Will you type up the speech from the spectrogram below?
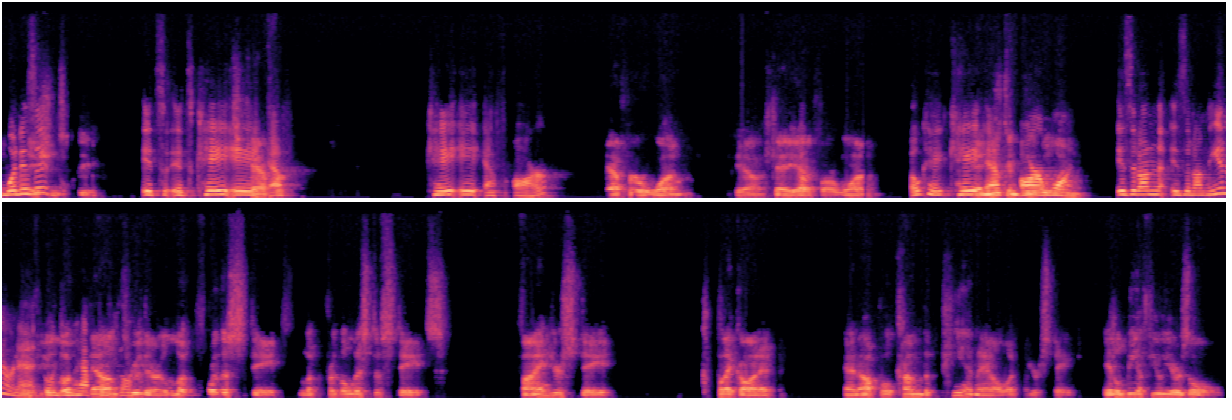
What is it? It's it's K A F K A F R. CAFR one, yeah, K A F R one. Okay, K F R one. Is it on the is it on the internet? if you look you down through there, look for the state, look for the list of states, find your state, click on it, and up will come the P&L of your state. It'll be a few years old,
